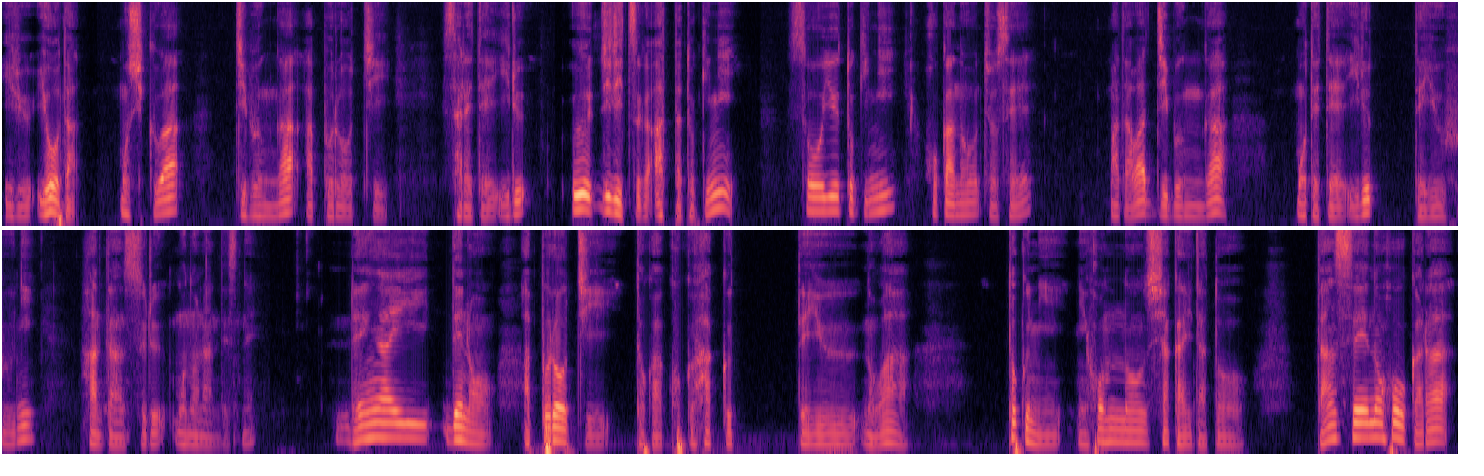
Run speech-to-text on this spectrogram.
いるようだ。もしくは自分がアプローチされている事実があったときに、そういうときに他の女性、または自分がモテているっていう風に判断するものなんですね。恋愛でのアプローチとか告白っていうのは、特に日本の社会だと、男性の方から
